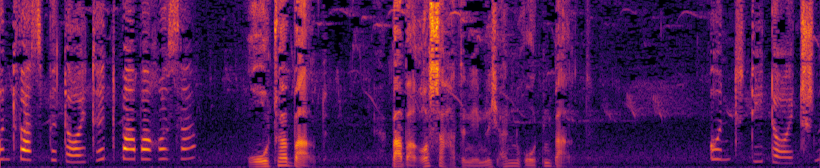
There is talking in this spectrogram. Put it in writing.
Und was bedeutet Barbarossa? Roter Bart. Barbarossa hatte nämlich einen roten Bart. Und die Deutschen?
